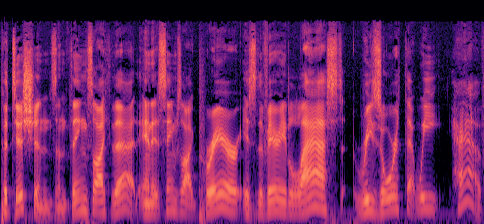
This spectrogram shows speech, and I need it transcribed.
petitions and things like that. And it seems like prayer is the very last resort that we have.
